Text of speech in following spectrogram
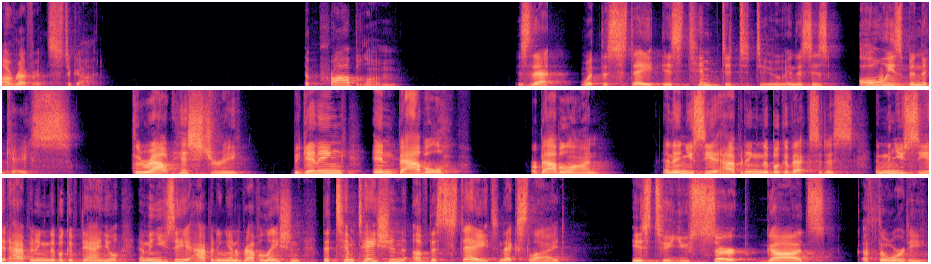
our reverence to God. The problem is that what the state is tempted to do, and this has always been the case throughout history, beginning in Babel or Babylon, and then you see it happening in the book of Exodus, and then you see it happening in the book of Daniel, and then you see it happening in Revelation. The temptation of the state, next slide, is to usurp God's authority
